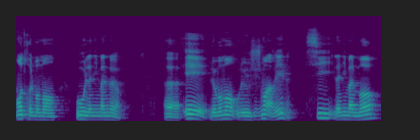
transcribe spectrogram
entre le moment où l'animal meurt euh, et le moment où le jugement arrive, si l'animal mort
